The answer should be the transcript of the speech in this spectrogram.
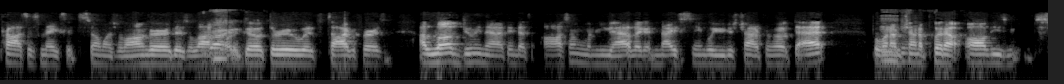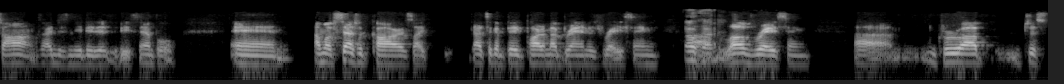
process makes it so much longer. There's a lot right. more to go through with photographers. I love doing that. I think that's awesome when you have like a nice single, you're just trying to promote that. But when mm-hmm. I'm trying to put out all these songs, I just needed it to be simple. And I'm obsessed with cars. Like that's like a big part of my brand is racing. Okay. Um, love racing. Um, grew up just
